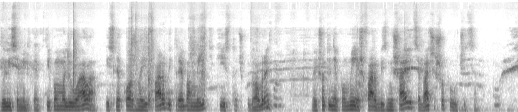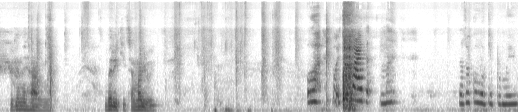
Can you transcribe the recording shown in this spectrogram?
Дивися, Мілька, як ти помалювала, після кожної фарби треба мить кісточку, добре? Так. Бо якщо ти не помиєш, фарби змішаються, бачиш, що вийде? Буде негарно. Бери кіця, малюй. Ой, почекайте. Ми- Я таку руки помию.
